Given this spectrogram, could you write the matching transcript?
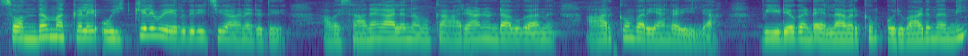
സ്വന്തം മക്കളെ ഒരിക്കലും വേർതിരിച്ച് കാണരുത്. അവസാന കാലം നമുക്ക് ആരാണ് ഉണ്ടാവുക എന്ന് ആർക്കും പറയാൻ കഴിയില്ല. വീഡിയോ കണ്ട എല്ലാവർക്കും ഒരുപാട് നന്ദി.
